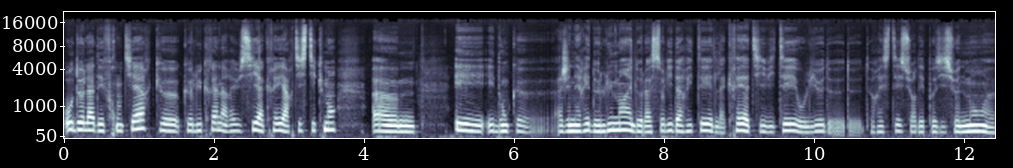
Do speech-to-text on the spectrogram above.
au-delà des frontières que, que l'Ukraine a réussi à créer artistiquement euh, et, donc euh, à générer de l'humain et de la solidarité et de la créativité au lieu de, rester sur des positionnements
